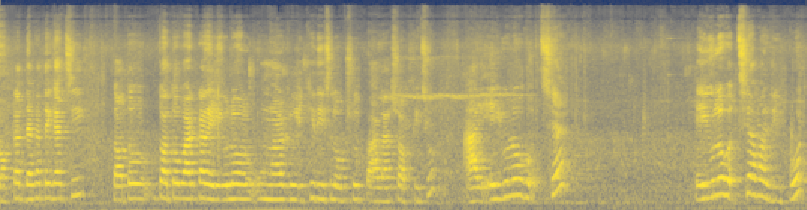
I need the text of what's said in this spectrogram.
ডক্টর দেখাতে গেছি, তত ততবারকার এইগুলো ওনার লিখে দিয়েছিল, ওষুধ পালা সব কিছু আর এইগুলো হচ্ছে এইগুলো হচ্ছে আমার রিপোর্ট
